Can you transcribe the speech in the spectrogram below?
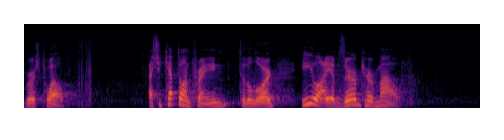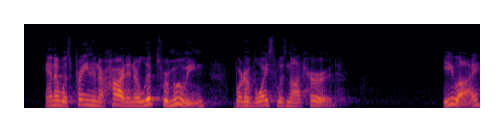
Verse 12. As she kept on praying to the Lord, Eli observed her mouth. Hannah was praying in her heart, and her lips were moving, but her voice was not heard. Eli,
